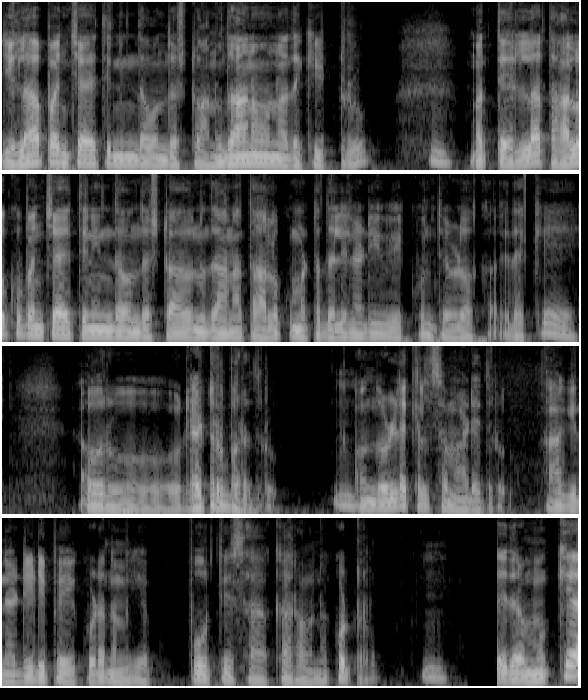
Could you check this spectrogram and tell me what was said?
ಜಿಲ್ಲಾ ಪಂಚಾಯತಿನಿಂದ ಒಂದಷ್ಟು ಅನುದಾನವನ್ನು ಅದಕ್ಕೆ ಇಟ್ಟರು ಮತ್ತು ಎಲ್ಲ ತಾಲೂಕು ಪಂಚಾಯತಿನಿಂದ ಒಂದಷ್ಟು ಅನುದಾನ ತಾಲೂಕು ಮಟ್ಟದಲ್ಲಿ ನಡೆಯಬೇಕು ಅಂತ ಹೇಳುವ ಇದಕ್ಕೆ ಅವರು ಲೆಟರ್ ಬರೆದರು. ಒಂದೊಳ್ಳೆ ಕೆಲಸ ಮಾಡಿದರು. ಆಗಿನ ಡಿ ಡಿ ಪಿ ಕೂಡ ನಮಗೆ ಪೂರ್ತಿ ಸಹಕಾರವನ್ನು ಕೊಟ್ಟರು ಇದರ ಮುಖ್ಯ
